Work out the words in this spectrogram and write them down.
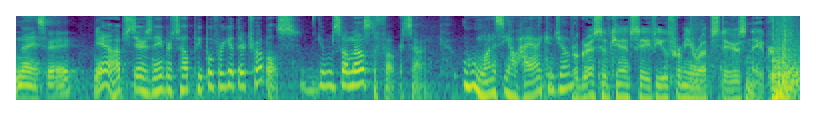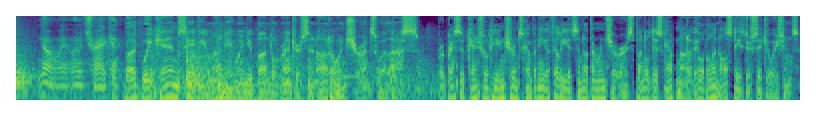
Nice, right? Yeah, upstairs neighbors help people forget their troubles. Give them something else to focus on. Ooh, want to see how high I can jump? Progressive can't save you from your upstairs neighbor, No, wait, let me try again. but we can save you money when you bundle renters and auto insurance with us. Progressive Casualty Insurance Company affiliates and other insurers. Bundle discount not available in all states or situations.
